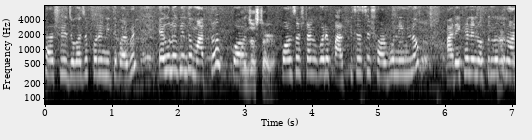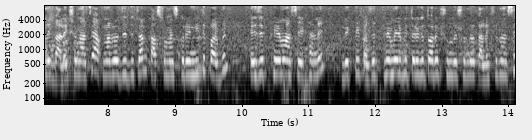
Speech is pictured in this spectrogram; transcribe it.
সরাসরি যোগাযোগ করে নিতে পারবেন। এগুলো কিন্তু মাত্র পঞ্চাশ টাকা। পঞ্চাশ টাকা করে পার পিস আছে সর্বনিম্ন। আর এখানে নতুন নতুন অনেক কালেকশন আছে। আপনারা যদি চান কাস্টমাইজ করে নিতে পারবেন। এই যে ফ্রেম আছে এখানে দেখতেই পাচ্ছেন ফ্রেমের ভিতরে কিন্তু অনেক সুন্দর সুন্দর কালেকশন আছে।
